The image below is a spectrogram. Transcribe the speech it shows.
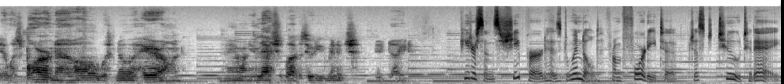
that was born uh, all with no hair on. And when it lasted about 30 minutes, it died. Peterson's sheep herd has dwindled from 40 to just two today.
